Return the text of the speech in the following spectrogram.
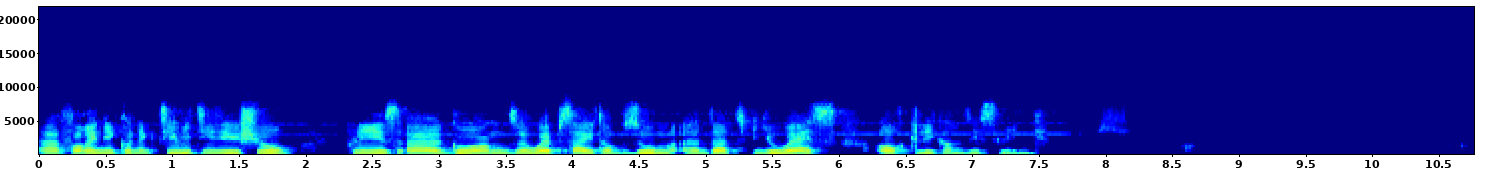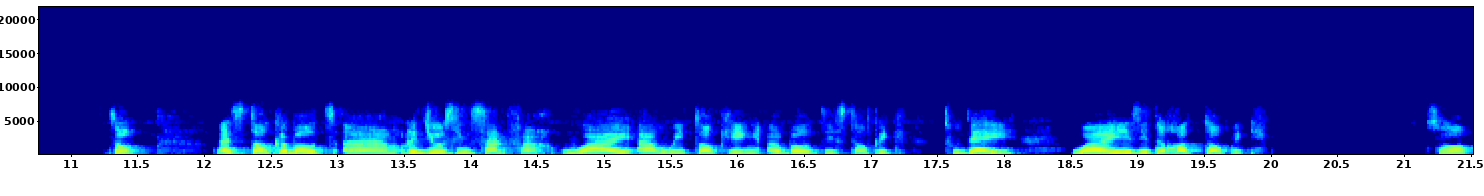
Uh, for any connectivity issue, please uh, go on the website of zoom.us or click on this link. So let's talk about um, reducing sulfur. Why are we talking about this topic? Today. Why is it a hot topic? So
